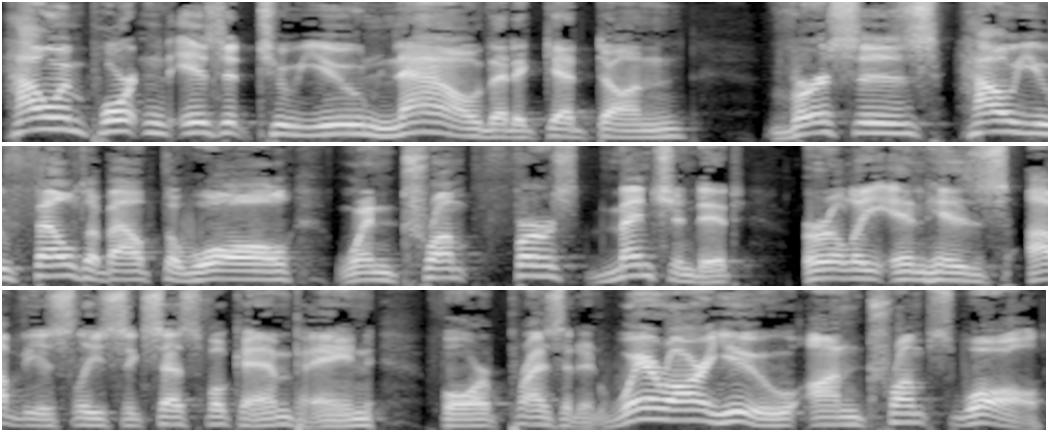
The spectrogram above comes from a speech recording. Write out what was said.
How important is it to you now that it get done versus how you felt about the wall when Trump first mentioned it early in his obviously successful campaign for president? Where are you on Trump's wall?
